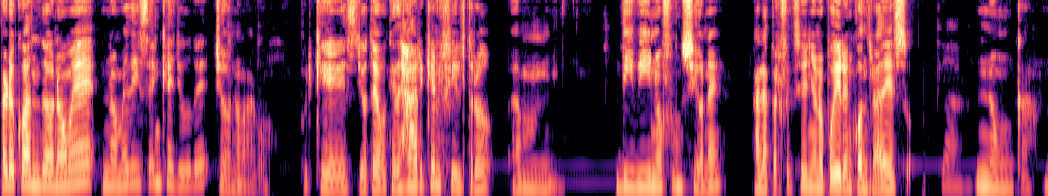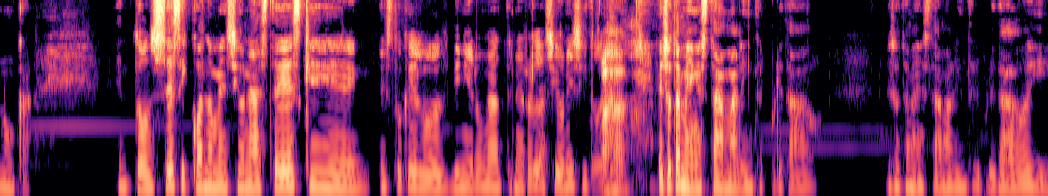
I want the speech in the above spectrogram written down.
Pero cuando no me, no me dicen que ayude, yo no hago. Porque yo tengo que dejar que el filtro divino funcione a la perfección. Yo no puedo ir en contra de eso. Nunca, nunca. Entonces, y cuando mencionaste es que esto que los vinieron a tener relaciones y todo, eso también está mal interpretado. Eso también está mal interpretado y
